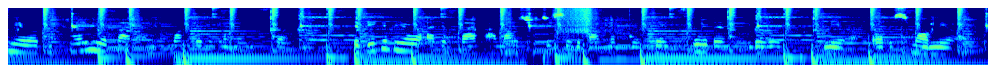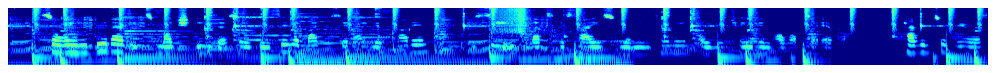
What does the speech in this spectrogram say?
mirror behind your back and then one little one in front. The bigger mirror at the back allows you to see the back of your head through the little mirror or the small mirror. So when you do that, it's much easier. So you can see the back, you see how you're cutting, you see if that's the size you're maintaining or you're changing or whatsoever. Having two mirrors,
